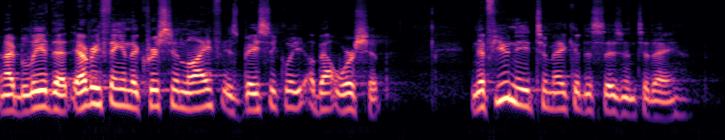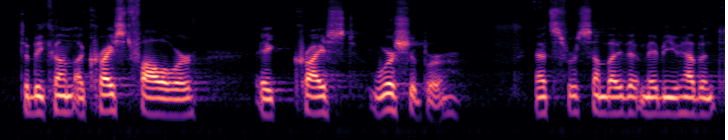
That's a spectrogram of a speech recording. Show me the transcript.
and I believe that everything in the Christian life is basically about worship. And if you need to make a decision today to become a Christ follower, a Christ worshiper, that's for somebody that maybe you haven't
